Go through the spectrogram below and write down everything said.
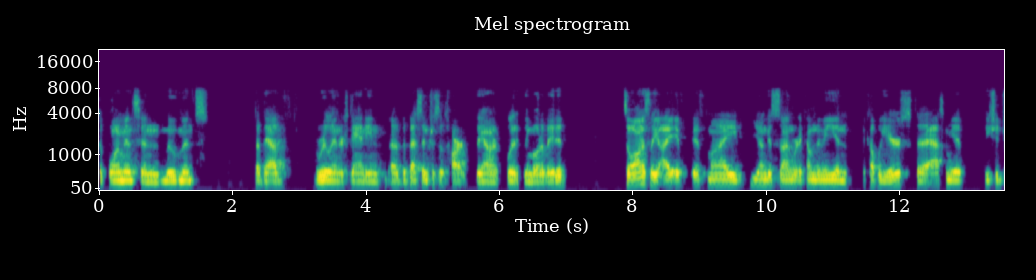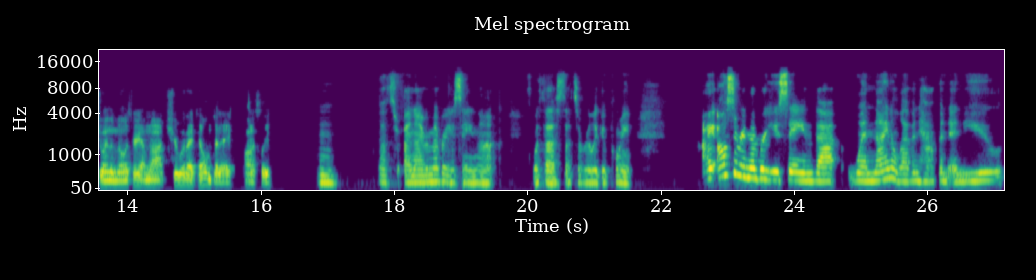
deployments and movements that they have really understanding uh, the best interests at heart. They aren't politically motivated. So honestly, I if if my youngest son were to come to me in a couple years to ask me if he should join the military, I'm not sure what I'd tell him today. Honestly. Mm, that's and I remember you saying that with us. That's a really good point. I also remember you saying that when 9 11 happened and you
